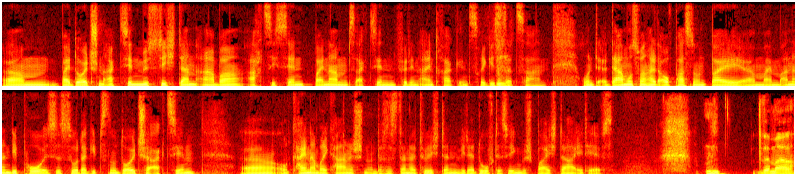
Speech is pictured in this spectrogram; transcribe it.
Ähm, bei deutschen Aktien müsste ich dann aber 80 Cent bei Namensaktien für den Eintrag ins Register mhm. zahlen. Und äh, da muss man halt aufpassen. Und bei äh, meinem anderen Depot ist es so, da gibt es nur deutsche Aktien äh, und keinen amerikanischen. Und das ist dann natürlich dann wieder doof, deswegen bespare ich da ETFs. Wenn man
